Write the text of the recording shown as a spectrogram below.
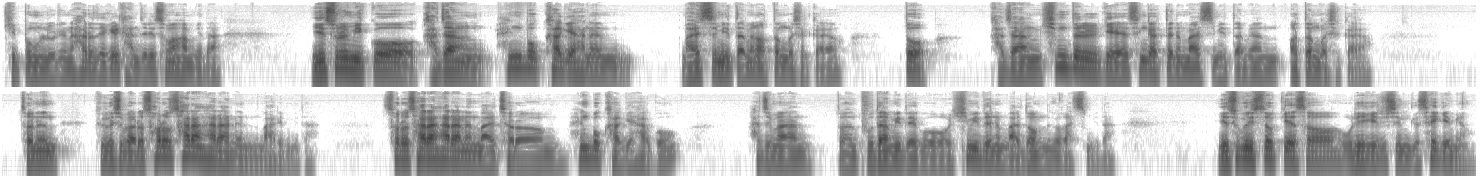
기쁨을 누리는 하루 되길 간절히 소망합니다. 예수를 믿고 가장 행복하게 하는 말씀이 있다면 어떤 것일까요? 또 가장 힘들게 생각되는 말씀이 있다면 어떤 것일까요? 저는 그것이 바로 서로 사랑하라는 말입니다. 서로 사랑하라는 말처럼 행복하게 하고 하지만 또한 부담이 되고 힘이 드는 말도 없는 것 같습니다. 예수 그리스도께서 우리에게 주신 그 세 계명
